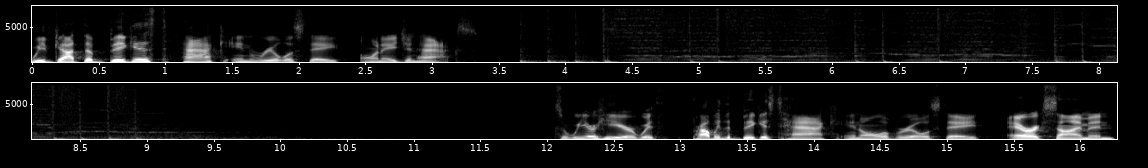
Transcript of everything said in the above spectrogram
We've got the biggest hack in real estate on Agent Hacks. So we are here with probably the biggest hack in all of real estate, Eric Simon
